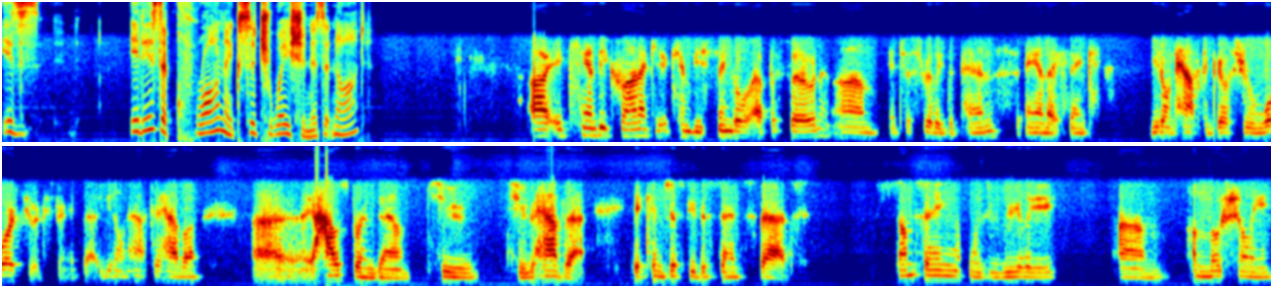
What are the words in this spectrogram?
is it is a chronic situation, is it not? Uh, it can be chronic. It can be single episode. Um, it just really depends. And I think you don't have to go through war to experience that. You don't have to have a, uh, a house burned down to to have that. It can just be the sense that something was really um, emotionally,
